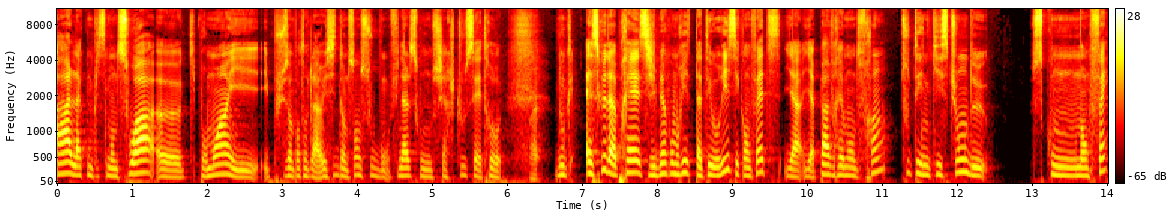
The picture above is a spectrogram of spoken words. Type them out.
à l'accomplissement de soi, euh, qui pour moi est, plus important que la réussite, dans le sens où, bon, au final, ce qu'on cherche tous, c'est être heureux. Donc, est-ce que d'après, si j'ai bien compris ta théorie, c'est qu'en fait, il n'y a, y a pas vraiment de frein, tout est une question de ce qu'on en fait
